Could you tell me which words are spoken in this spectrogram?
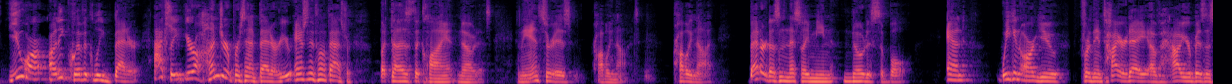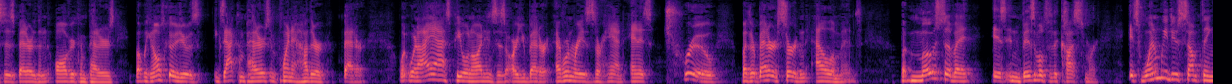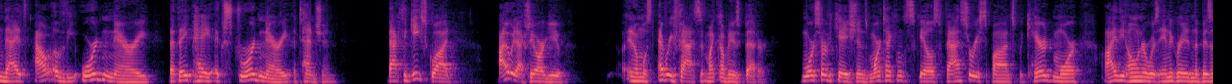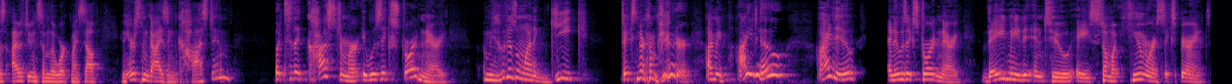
You are unequivocally better. Actually, you're 100% better. You're answering the phone faster. But does the client notice? And the answer is probably not. Probably not. Better doesn't necessarily mean noticeable. And we can argue for the entire day of how your business is better than all of your competitors, but we can also go to your exact competitors and point out how they're better. When, when I ask people in audiences, are you better? Everyone raises their hand and it's true, but they're better in certain elements. But most of it is invisible to the customer. It's when we do something that is out of the ordinary that they pay extraordinary attention. Back to Geek Squad, I would actually argue in almost every facet, my company is better. More certifications, more technical skills, faster response. We cared more. I, the owner, was integrated in the business. I was doing some of the work myself. And here's some guys in costume. But to the customer, it was extraordinary. I mean, who doesn't want a geek fixing their computer? I mean, I do. I do. And it was extraordinary they made it into a somewhat humorous experience.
